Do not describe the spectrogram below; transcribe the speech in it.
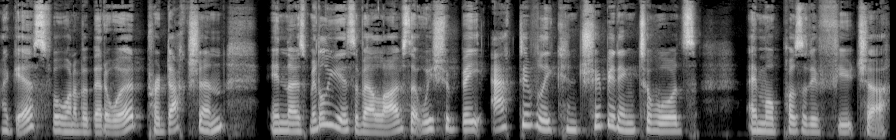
I guess, for want of a better word, production in those middle years of our lives, that we should be actively contributing towards a more positive future.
